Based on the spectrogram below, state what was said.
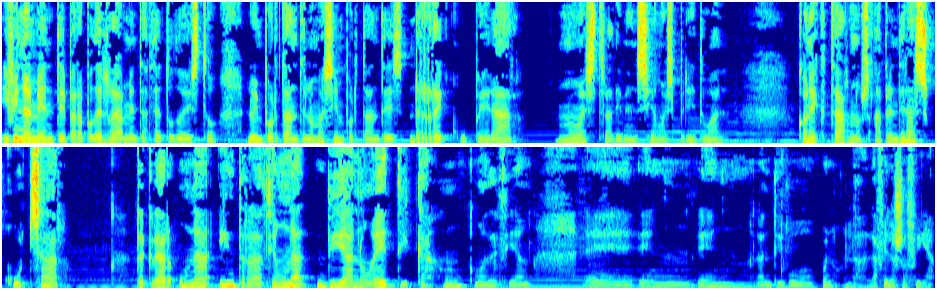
Y finalmente, para poder realmente hacer todo esto, lo importante, lo más importante es recuperar nuestra dimensión espiritual, conectarnos, aprender a escuchar recrear una interrelación, una dianoética, como decían eh, en, el antiguo, bueno, la, filosofía.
